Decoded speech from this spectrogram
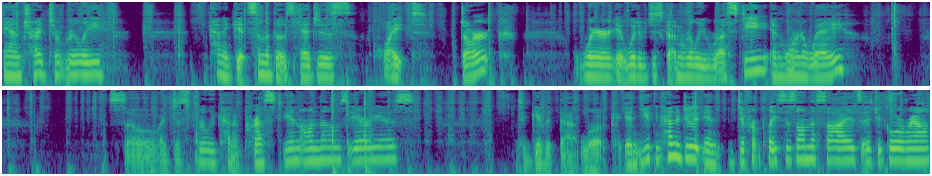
and tried to really kind of get some of those edges quite dark where it would have just gotten really rusty and worn away. So I just really kind of pressed in on those areas to give it that look. And you can kind of do it in different places on the sides as you go around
